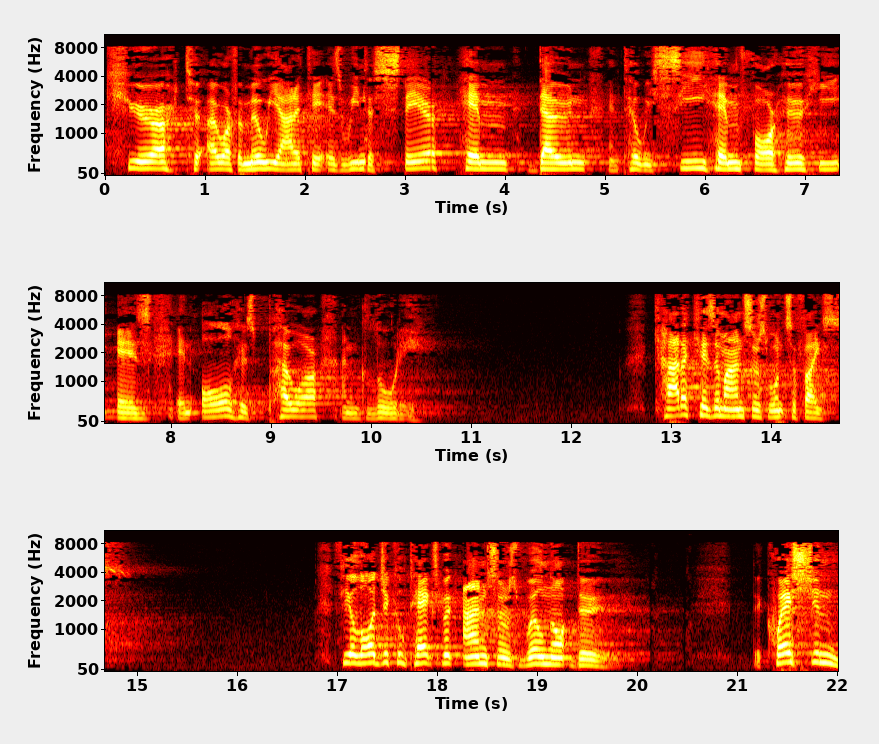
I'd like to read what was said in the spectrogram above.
cure to our familiarity is we need to stare him down until we see him for who he is in all his power and glory. Catechism answers won't suffice. Theological textbook answers will not do. The question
